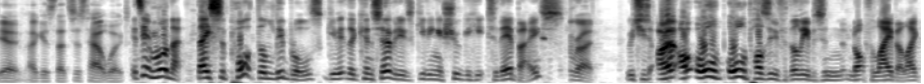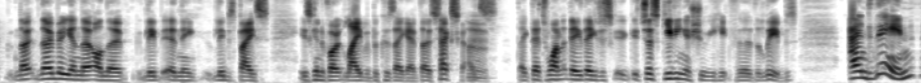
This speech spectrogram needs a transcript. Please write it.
yeah, I guess that's just how it worked. It's even more than that. They support the Liberals, give it, the Conservatives giving a sugar hit to their base, Right. which is all, all, all positive for the Libs and not for Labor. Like no, nobody on the on the Lib in the Libs base is going to vote Labor because they gave those tax cuts. Hmm. Like that's one. They they just it's just giving a sugar hit for the Libs, and then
